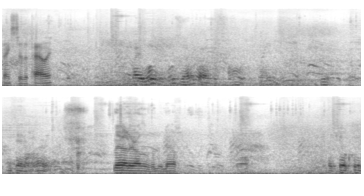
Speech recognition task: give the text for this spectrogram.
Thanks to the pally. Wait, what was, what was the other guy? Oh, shit. You can't alert. No, they're all over me now. They kill quick.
